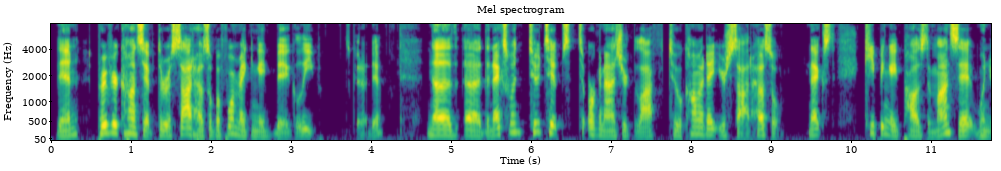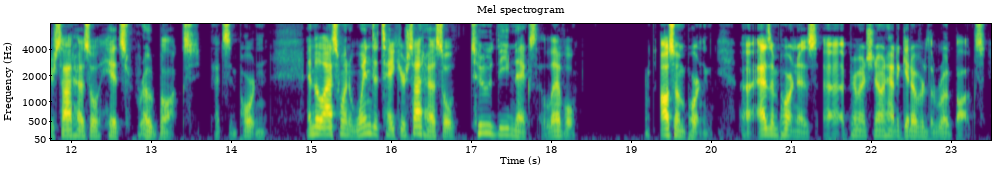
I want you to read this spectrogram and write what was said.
Then, prove your concept through a side hustle before making a big leap. It's a good idea. Now, uh, the next one, two tips to organize your life to accommodate your side hustle. Next, keeping a positive mindset when your side hustle hits roadblocks. That's important. And the last one, when to take your side hustle to the next level. Also important, uh, as important as uh, pretty much knowing how to get over the roadblocks.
